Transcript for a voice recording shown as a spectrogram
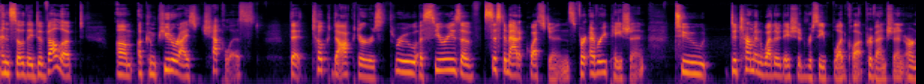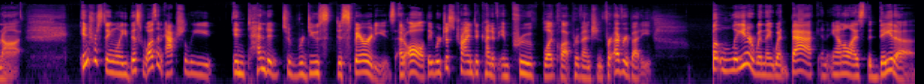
And so they developed um, a computerized checklist that took doctors through a series of systematic questions for every patient to determine whether they should receive blood clot prevention or not. Interestingly, this wasn't actually intended to reduce disparities at all. They were just trying to kind of improve blood clot prevention for everybody. But later, when they went back and analyzed the data,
